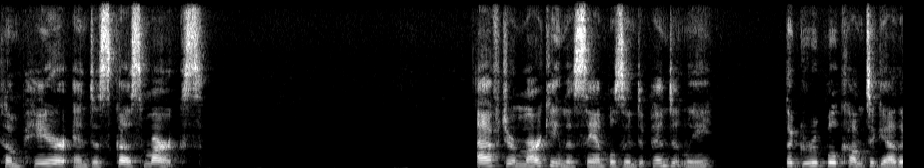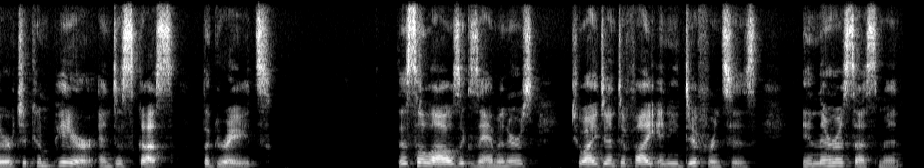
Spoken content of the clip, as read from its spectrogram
Compare and discuss marks. After marking the samples independently, the group will come together to compare and discuss the grades. This allows examiners to identify any differences in their assessment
